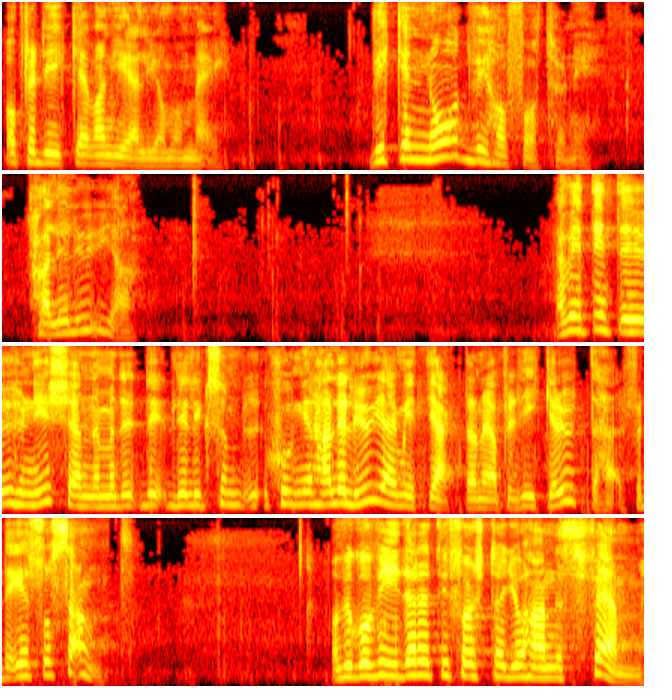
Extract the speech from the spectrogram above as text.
och predika evangelium om mig. Vilken nåd vi har fått, hörni. Halleluja. Jag vet inte hur ni känner, men det, det, det liksom sjunger halleluja i mitt hjärta när jag predikar ut det här, för det är så sant. Om vi går vidare till första Johannes 5,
